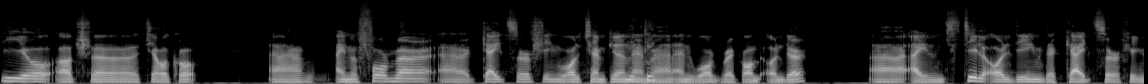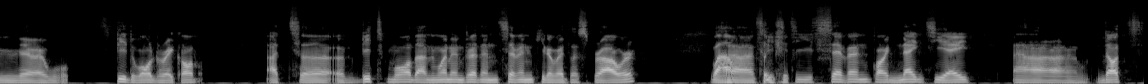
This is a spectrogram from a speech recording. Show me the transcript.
CEO of uh, Syroco. Um, I'm a former uh, kite surfing world champion and, uh, and world record holder. Uh, I'm still holding the kite surfing uh, speed world record at uh, a bit more than 107 kilometers per hour. Wow. Uh, 57.98 uh, knots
